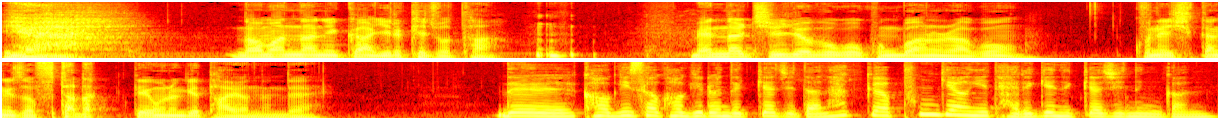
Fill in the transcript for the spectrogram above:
이야, 너 만나니까 이렇게 좋다. 맨날 진료 보고 공부하느라고 구내 식당에서 후다닥 때우는 게 다였는데 늘 거기서 거기로 느껴지던 학교와 풍경이 다르게 느껴지는 건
